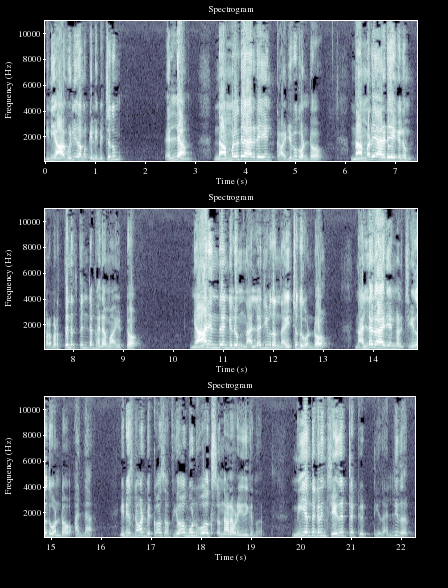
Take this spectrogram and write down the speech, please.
ഇനി ആ വിളി നമുക്ക് ലഭിച്ചതും എല്ലാം നമ്മളുടെ ആരുടെയും കഴിവ് കൊണ്ടോ നമ്മുടെ ആരുടെയെങ്കിലും പ്രവർത്തനത്തിന്റെ ഫലമായിട്ടോ ഞാൻ എന്തെങ്കിലും നല്ല ജീവിതം നയിച്ചതുകൊണ്ടോ നല്ല കാര്യങ്ങൾ ചെയ്തതുകൊണ്ടോ അല്ല. It is not because of your good works എന്നാണ് അവിടെ ഇരിക്കുന്നത് നീ എന്തെങ്കിലും ചെയ്തിട്ട് കിട്ടിയതല്ലിത്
